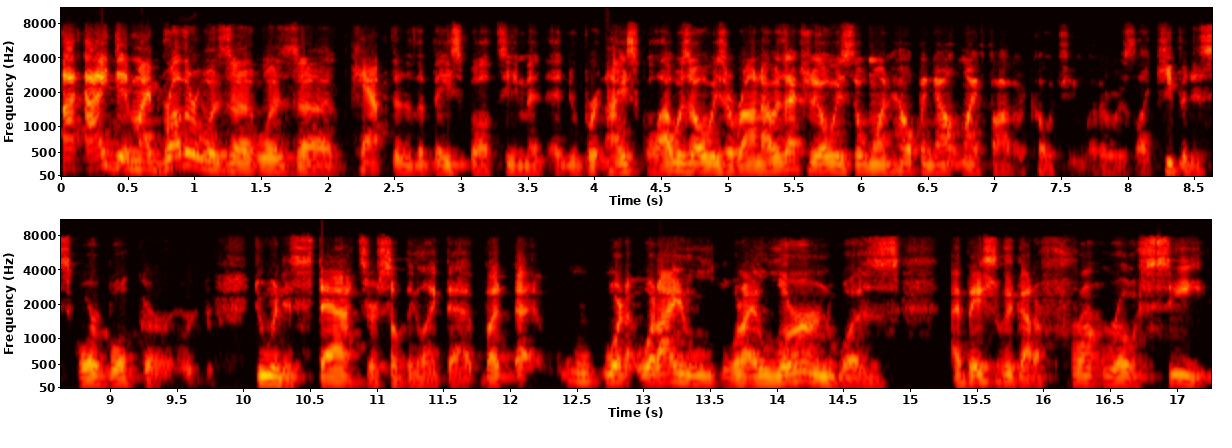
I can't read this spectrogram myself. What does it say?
I, I did. My brother was a was a captain of the baseball team at, at, New Britain High School. I was always around. I was actually always the one helping out my father coaching, whether it was like keeping his scorebook or, or doing his stats or something like that. But uh, what what I what I learned was I basically got a front row seat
